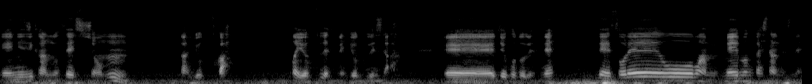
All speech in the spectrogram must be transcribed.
えー、2時間のセッション、あ、4つか。まあ、4つですね、4つでした。えー、ということですね。で、それを、まあ、明文化したんですね。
